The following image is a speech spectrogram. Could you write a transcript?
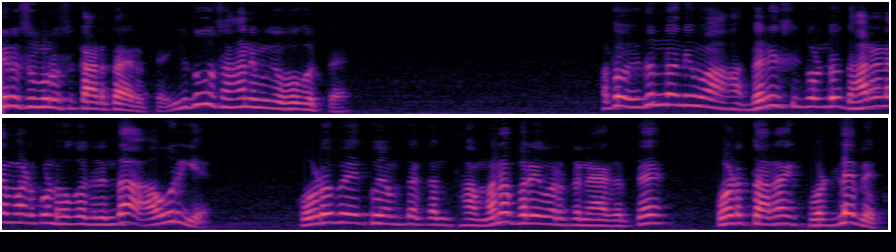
ಇರುಸು ಮುರುಸು ಕಾಡ್ತಾ ಇರುತ್ತೆ. ಇದೂ ಸಹ ನಿಮಗೆ ಹೋಗುತ್ತೆ. ಅಥವಾ ಇದನ್ನು ನೀವು ಧರಿಸಿಕೊಂಡು ಧಾರಣೆ ಮಾಡ್ಕೊಂಡು ಹೋಗೋದ್ರಿಂದ ಅವರಿಗೆ ಕೊಡಬೇಕು ಎಂಬತಕ್ಕಂಥ ಮನ ಪರಿವರ್ತನೆ ಆಗುತ್ತೆ, ಕೊಡ್ತಾರೆ, ಕೊಡಲೇಬೇಕು.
